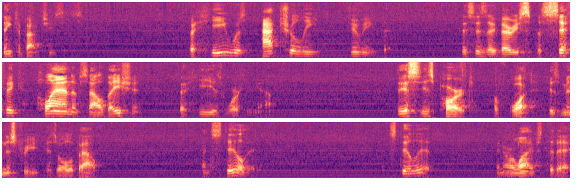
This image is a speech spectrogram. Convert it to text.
think about Jesus. But he was actually doing this. This is a very specific plan of salvation that he is working out. This is part of what his ministry is all about. And still is. It still is in our lives today.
